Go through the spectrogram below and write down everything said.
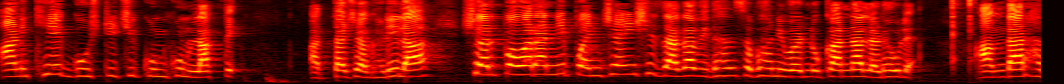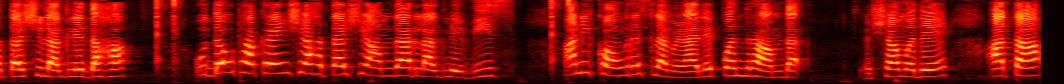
आणखी एक गोष्टीची कुणकुण लागते. आत्ताच्या घडीला शरद पवारांनी पंच्याऐंशी जागा विधानसभा निवडणुकांना लढवल्या. आमदार हाताशी लागले दहा. उद्धव ठाकरेंशी हाताशी आमदार लागले वीस. आणि काँग्रेसला मिळाले पंधरा आमदार. यशामध्ये आता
